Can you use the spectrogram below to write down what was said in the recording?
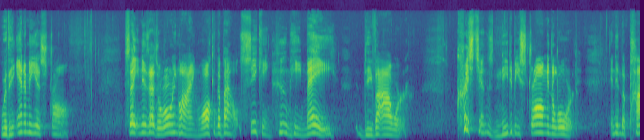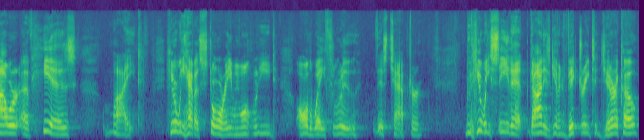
where the enemy is strong. Satan is as a roaring lion, walking about, seeking whom he may devour. Christians need to be strong in the Lord and in the power of his might. Here we have a story, and we won't read all the way through this chapter. But here we see that God has given victory to Jericho.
